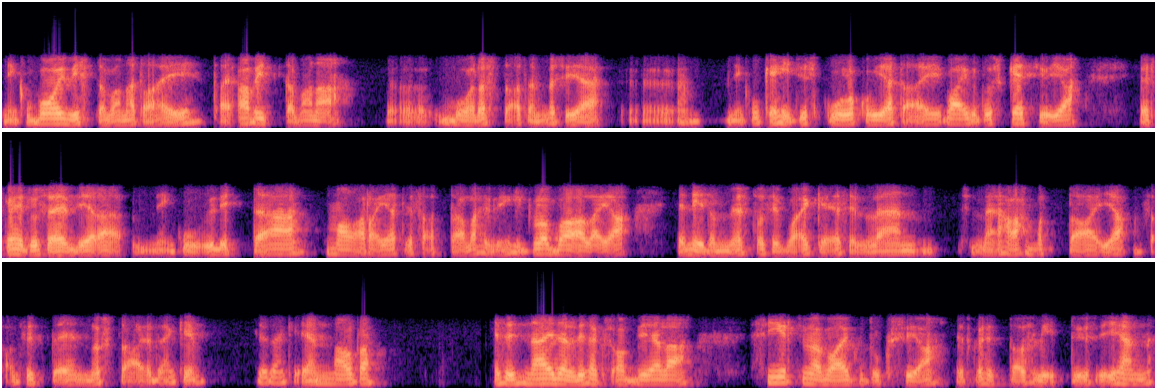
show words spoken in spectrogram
niin kuin voimistavana tai, tai avittavana ää, muodostaa tämmöisiä ää, niin kuin kehityskulkuja tai vaikutusketjuja, jotka usein vielä niin kuin ylittää maarajat ja saattaa olla hyvinkin globaaleja, ja niitä on myös tosi vaikea silleen, silleen hahmottaa ja saa sitten ennustaa jotenkin, jotenkin ennalta. Ja sitten näiden lisäksi on vielä siirtymävaikutuksia, jotka sitten taas liittyy siihen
